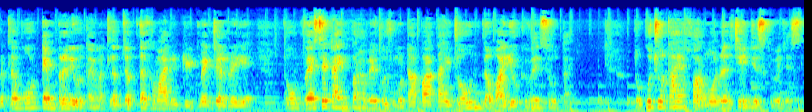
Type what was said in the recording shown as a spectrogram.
मतलब वो टेम्पररी होता है. मतलब जब तक हमारी ट्रीटमेंट चल रही है तो वैसे टाइम पर हमें कुछ मोटापा आता है जो उन दवाइयों की वजह से होता है। तो कुछ होता है हार्मोनल चेंजेस की वजह से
